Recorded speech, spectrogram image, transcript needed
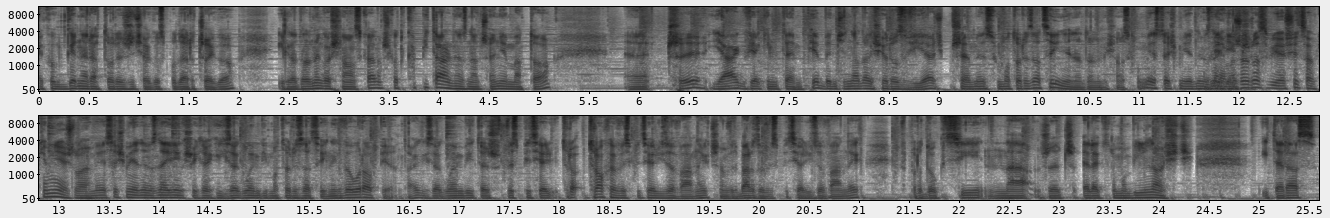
jako generatory życia gospodarczego i dla Dolnego Śląska na przykład kapitalne znaczenie ma to, e, czy, jak, w jakim tempie będzie nadal się rozwijać przemysł motoryzacyjny na Dolnym Śląsku. My jesteśmy jednym z Wiemy, że największych. rozwija się całkiem nieźle. My jesteśmy jednym z największych takich zagłębi motoryzacyjnych w Europie, tak? Zagłębi też wyspecjali- tro, trochę wyspecjalizowanych, czy nawet bardzo wyspecjalizowanych w produkcji na rzecz elektromobilności. I teraz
